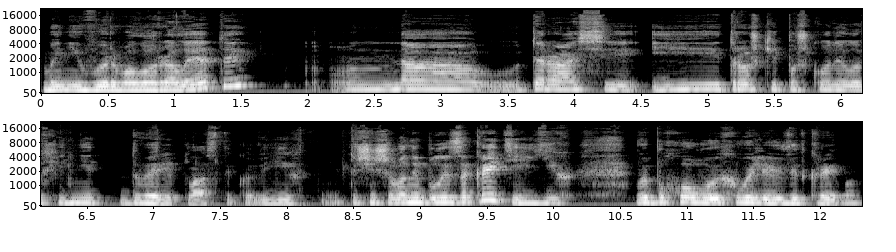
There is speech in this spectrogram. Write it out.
Мені вирвало ролети м, на терасі і трошки пошкодило вхідні двері пластикові. Їх, точніше, вони були закриті, і їх вибуховою хвилею відкрило.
